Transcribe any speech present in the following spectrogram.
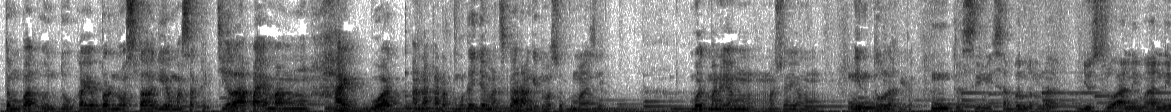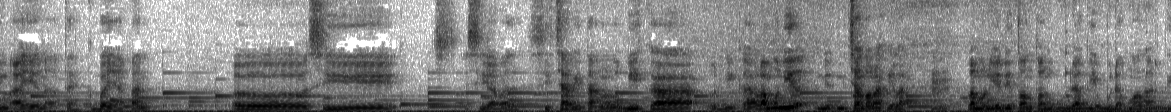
tempat untuk kayak bernostalgia masa kecil? Apa emang hype buat anak-anak muda zaman sekarang gitu? Maksudku masih buat mana yang maksudnya yang into lah gitu. Itu sih. Sebenarnya justru anim-anim ayeuna teh kebanyakan eh si si apa? Si caritana lebih ke lebih ke lamun dia contohnya lah. Lamun dia ditonton budak ya budak mau ngerti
